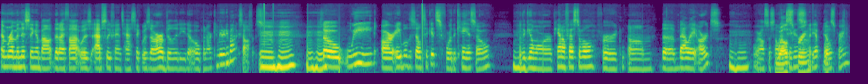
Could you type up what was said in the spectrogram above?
am reminiscing about that I thought was absolutely fantastic was our ability to open our community box office. Mm-hmm. So we are able to sell tickets for the KSO, for the Gilmore Piano Festival, for um, the Ballet Arts. Mm-hmm. We're also selling Wellspring. tickets. Yep, Yep. Wellspring.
